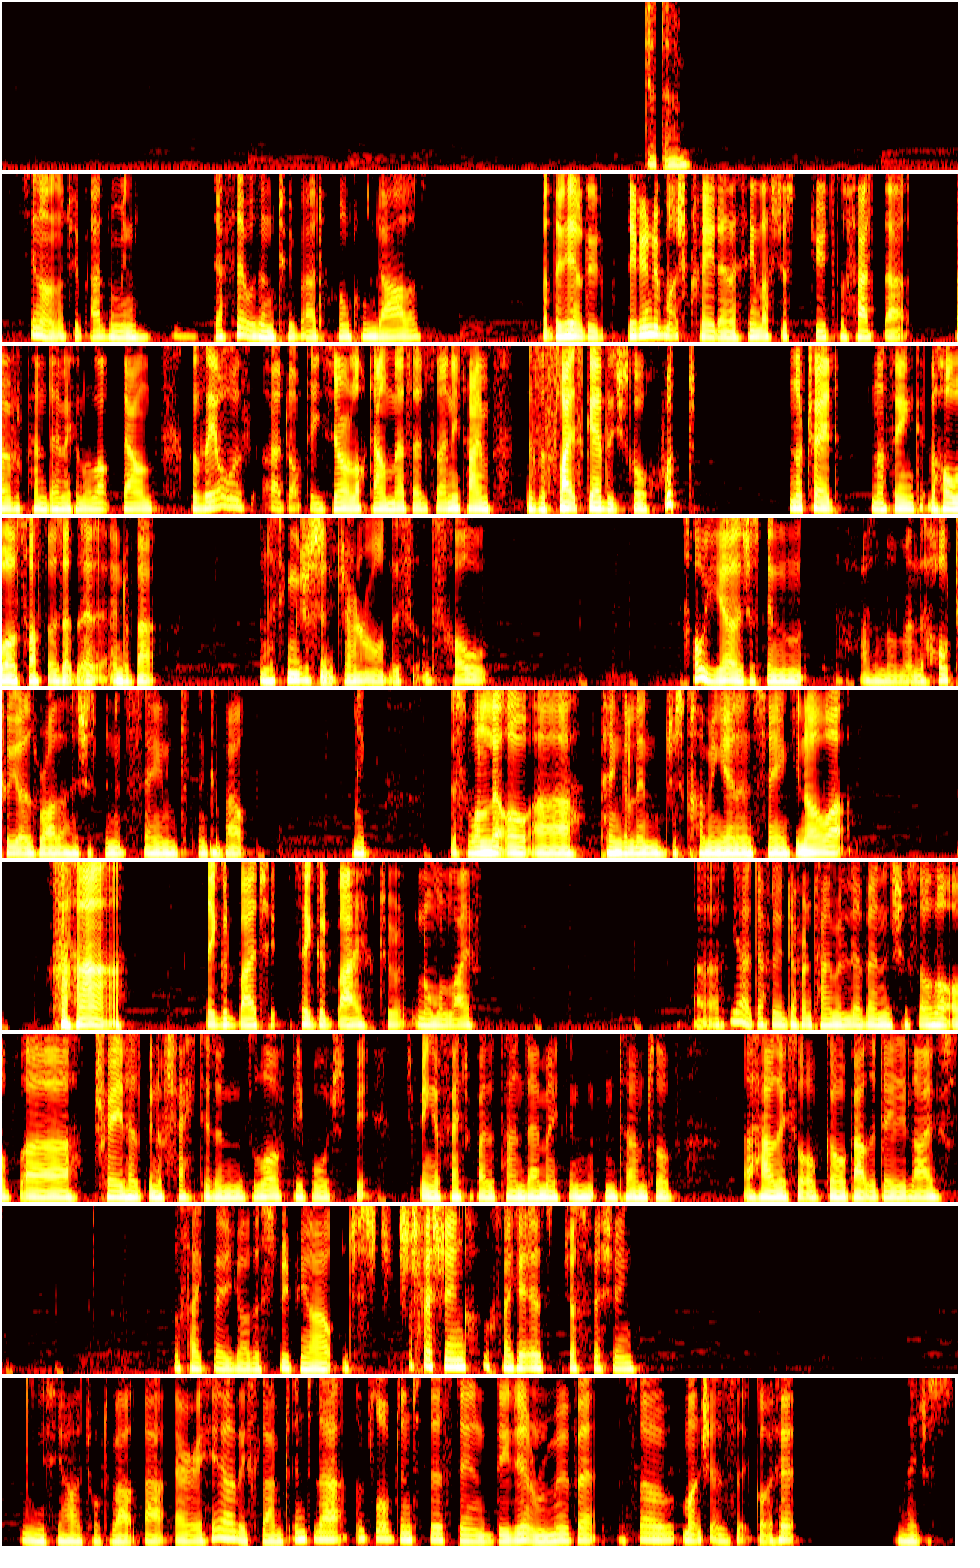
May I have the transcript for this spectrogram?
God damn. Actually, no, not too bad. I mean, deficit wasn't too bad, Hong Kong dollars. But they didn't do they didn't do much trade, and I think that's just due to the fact that over pandemic and the lockdowns because they always adopt a zero lockdown method. So anytime there's a slight scare, they just go what, no trade, nothing. The whole world suffers at the end of that. And I think just in general, this this whole this whole year has just been I don't know, man. The whole two years rather has just been insane to think about. Like just one little uh pangolin just coming in and saying, you know what? Haha. say goodbye to say goodbye to normal life. Uh, yeah, definitely a different time we live in. It's just a lot of uh, trade has been affected, and there's a lot of people just be just being affected by the pandemic, in in terms of uh, how they sort of go about the daily lives. Looks like there you go. They're sweeping out, just just fishing. Looks like it is just fishing. You can see how I talked about that area here. They slammed into that, absorbed into this. They didn't, they didn't remove it so much as it got hit, and they just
